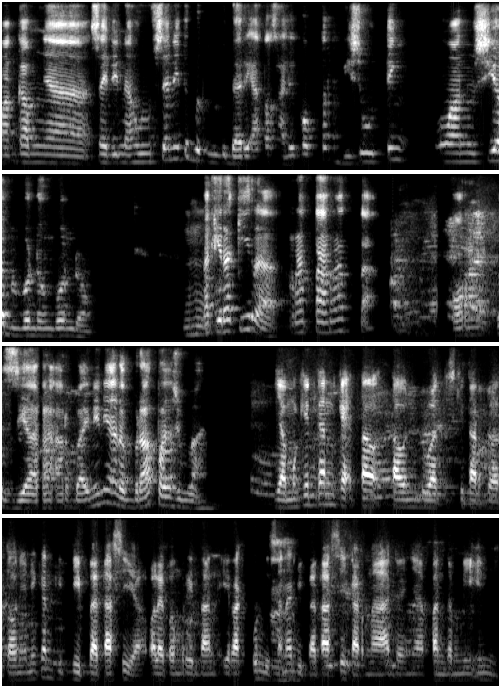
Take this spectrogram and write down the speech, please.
makamnya Sayyidina Husain itu betul dari atas helikopter di syuting manusia berbondong-bondong. Mhm. Nah, kira-kira rata-rata orang peziarah Arba'in ini ada berapa jumlahnya? Ya mungkin kan kayak ta tahun dua sekitar dua tahun ini kan dibatasi ya oleh pemerintahan Irak pun di sana hmm. dibatasi karena adanya pandemi ini.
